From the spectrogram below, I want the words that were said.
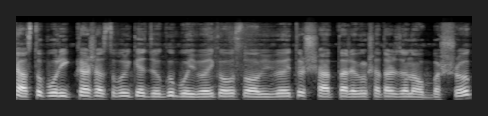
স্বাস্থ্য পরীক্ষা, স্বাস্থ্য পরীক্ষার যোগ্য, বৈবাহিক অবস্থা অবিবাহিত সাঁতার এবং সাঁতার জানা অভ্যাসক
